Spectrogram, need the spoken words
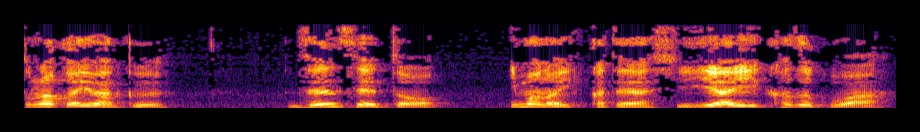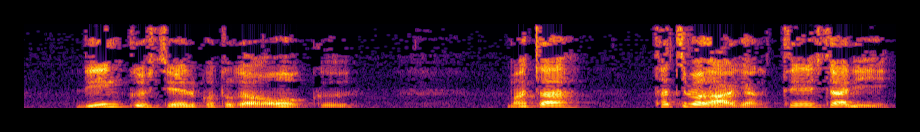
その子曰く、前世と今の生き方や知り合い、家族はリンクしていることが多く、また、立場が逆転したり、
